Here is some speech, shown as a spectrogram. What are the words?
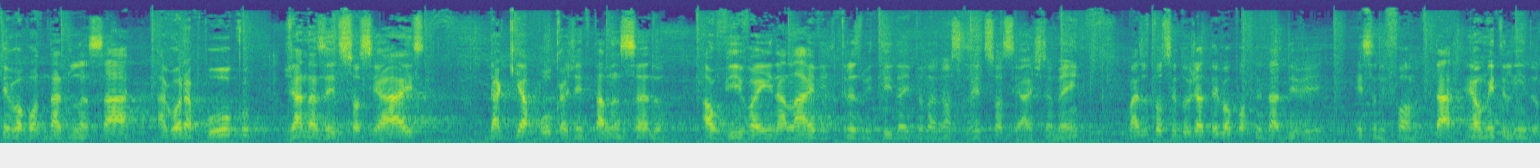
teve a oportunidade de lançar agora há pouco, já nas redes sociais. Daqui a pouco a gente está lançando ao vivo aí na live, transmitida aí pelas nossas redes sociais também. Mas o torcedor já teve a oportunidade de ver esse uniforme que está realmente lindo.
